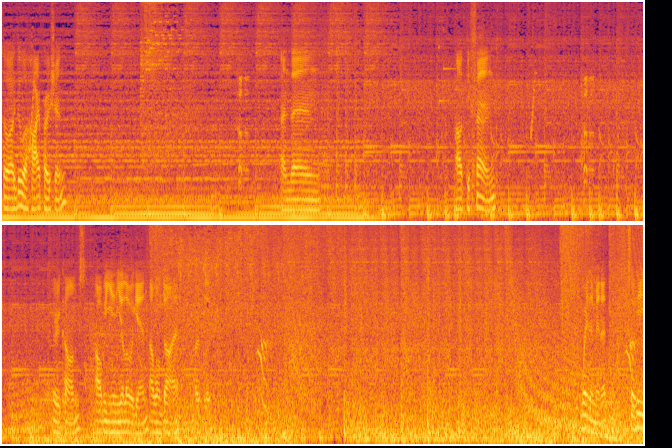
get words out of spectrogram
So I do a high potion. And then I'll defend. Here he comes. I'll be in yellow again. I won't die, hopefully. Wait a minute. So he...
